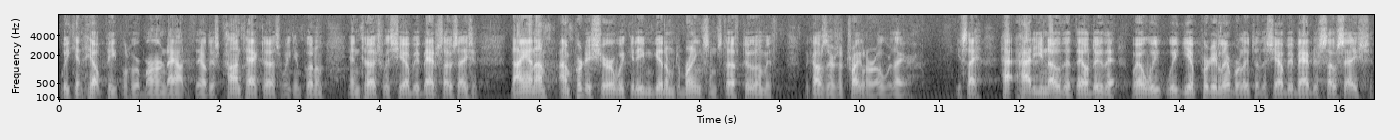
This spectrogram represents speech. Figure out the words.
We can help people who are burned out. If they'll just contact us, we can put them in touch with Shelby Baptist Association. Diane, I'm, I'm pretty sure we could even get them to bring some stuff to them if, because there's a trailer over there. You say, how do you know that they'll do that? Well, we, we give pretty liberally to the Shelby Baptist Association.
